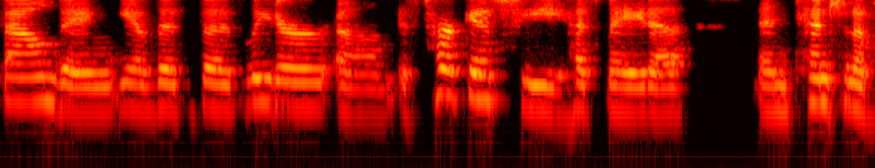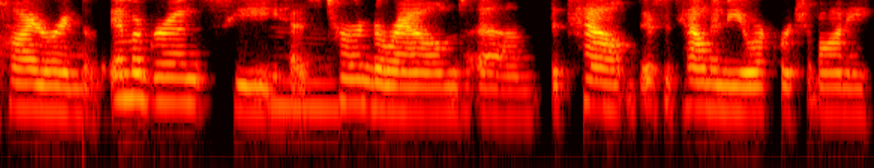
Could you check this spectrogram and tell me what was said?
founding, you know, the, the leader um, is Turkish. He has made a intention of hiring immigrants. He mm. has turned around um, the town. There's a town in New York where Chobani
